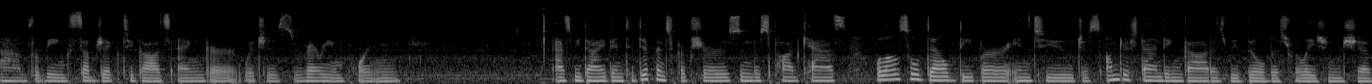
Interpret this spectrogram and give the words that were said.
um, for being subject to God's anger, which is very important. As we dive into different scriptures in this podcast, we'll also delve deeper into just understanding God as we build this relationship.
